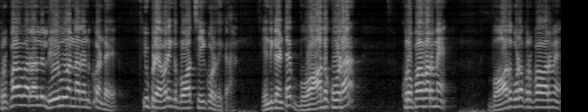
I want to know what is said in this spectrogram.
కృపావరాలు లేవు అన్నారనుకోండి ఇప్పుడు ఎవరు ఇంక బోధ చేయకూడదు ఇక. ఎందుకంటే బోధ కూడా కృపావరమే. బోధ కూడా కృపావరమే.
